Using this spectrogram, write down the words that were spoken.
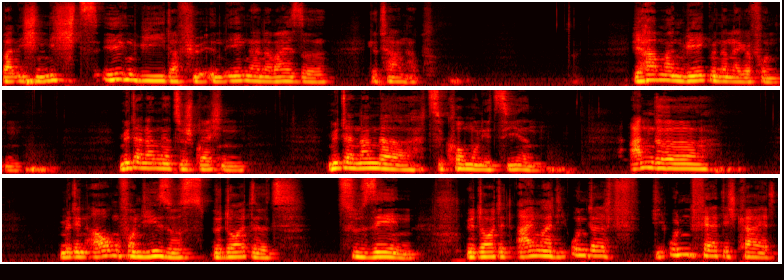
weil ich nichts irgendwie dafür in irgendeiner Weise getan habe. Wir haben einen Weg miteinander gefunden, miteinander zu sprechen, miteinander zu kommunizieren. Andere mit den Augen von Jesus bedeutet zu sehen, bedeutet einmal die, Unter die Unfertigkeit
